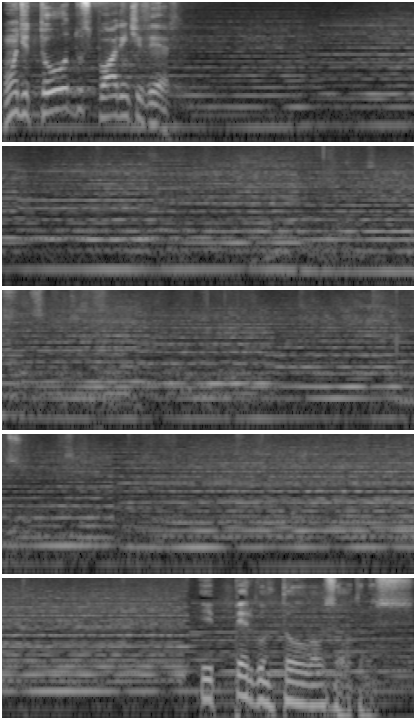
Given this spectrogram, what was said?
onde todos podem te ver. E perguntou aos outros:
